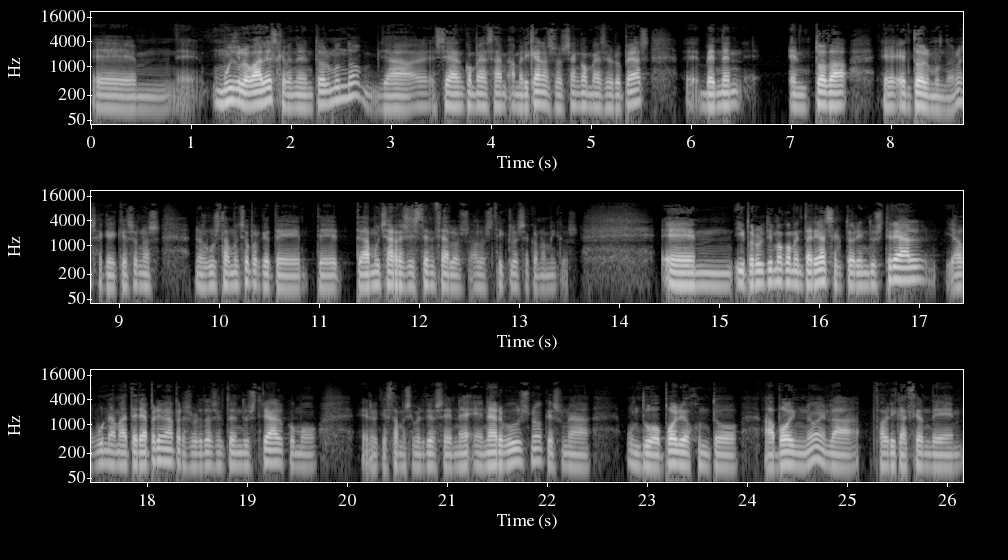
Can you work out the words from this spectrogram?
eh, muy globales que venden en todo el mundo, ya sean compañías americanas o sean compañías europeas, eh, venden en toda eh, en todo el mundo, ¿no? O sea que, eso nos, nos gusta mucho porque te, te, da mucha resistencia a los, a los ciclos económicos. Em, y por último comentaría el sector industrial y alguna materia prima, pero sobre todo el sector industrial, como en el que estamos invertidos en, en Airbus, ¿no? que es una, un duopolio junto a Boeing ¿no? en la fabricación de,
